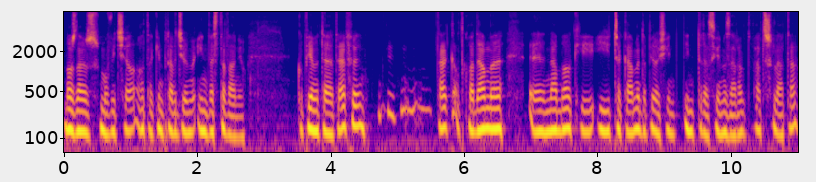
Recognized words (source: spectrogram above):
można już mówić o, o takim prawdziwym inwestowaniu. Kupujemy te ETF-y, tak, odkładamy y, na bok i, i czekamy, dopiero się interesujemy za rok, dwa, trzy lata.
